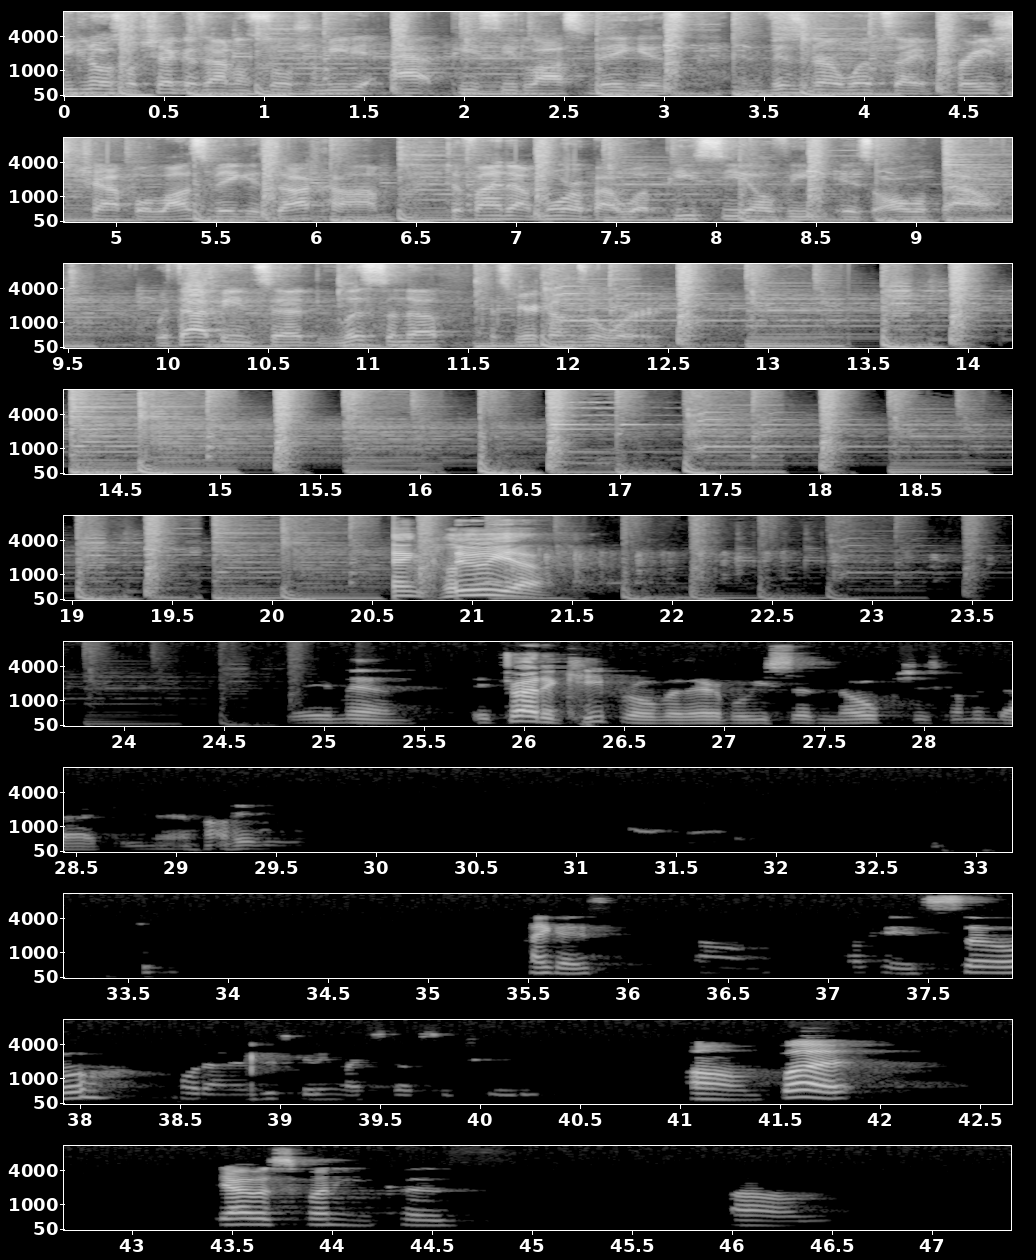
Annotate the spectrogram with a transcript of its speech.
You can also check us out on social media at PC Las Vegas and visit our website, praisechapellasvegas.com, to find out more about what PCLV is all about. With that being said, listen up, because here comes the word. Hallelujah. Amen. They tried to keep her over there, but we said, nope, she's coming back. Amen. Hallelujah. Hi guys. Um, okay, so hold on, I'm just getting my stuff situated. Um, but yeah, it was funny because um,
